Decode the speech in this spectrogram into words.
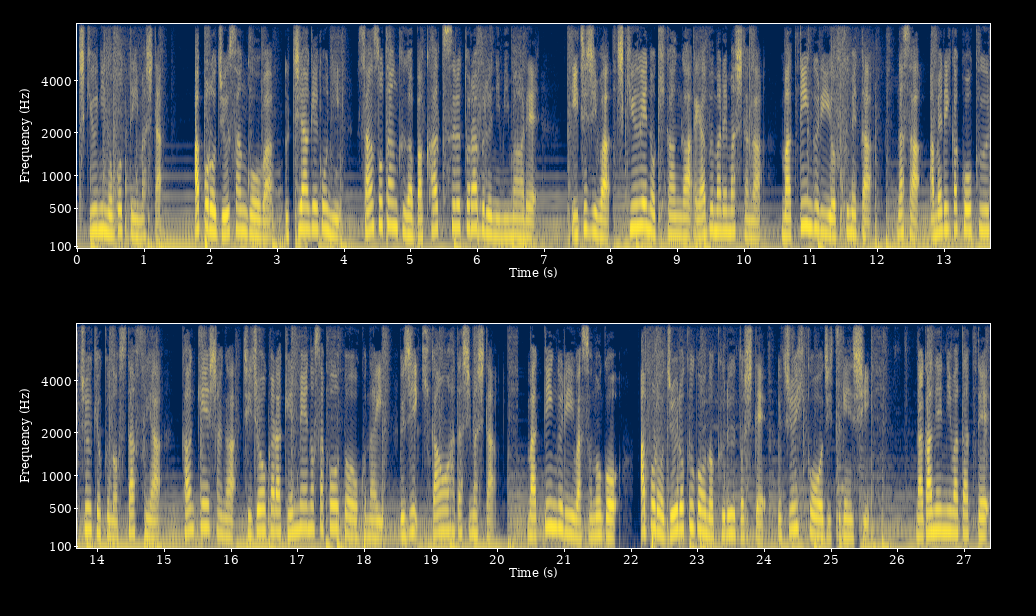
地球に残っていました。アポロ13号は打ち上げ後に酸素タンクが爆発するトラブルに見舞われ一時は地球への帰還が危ぶまれましたがマッティングリーを含めた NASA アメリカ航空宇宙局のスタッフや関係者が地上から懸命のサポートを行い無事帰還を果たしました。マッティングリーはその後アポロ16号のクルーとして宇宙飛行を実現し長年にわたって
